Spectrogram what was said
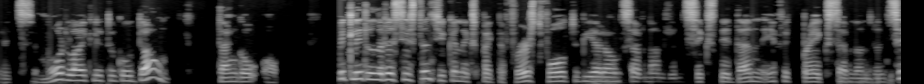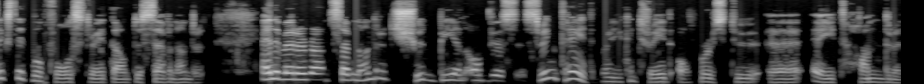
it's more likely to go down than go up. With little resistance, you can expect the first fall to be around 760. Then, if it breaks 760, it will fall straight down to 700. Anywhere around 700 should be an obvious swing trade where you can trade upwards to uh, 800.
